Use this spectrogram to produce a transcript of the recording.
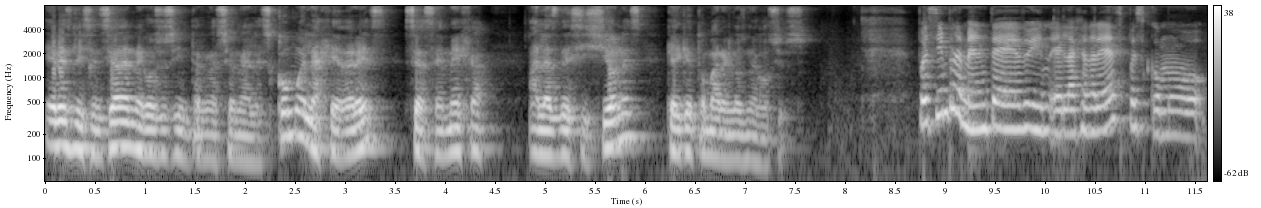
eres licenciada en negocios internacionales, ¿cómo el ajedrez se asemeja a las decisiones que hay que tomar en los negocios? Pues simplemente, Edwin, el ajedrez, pues como,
